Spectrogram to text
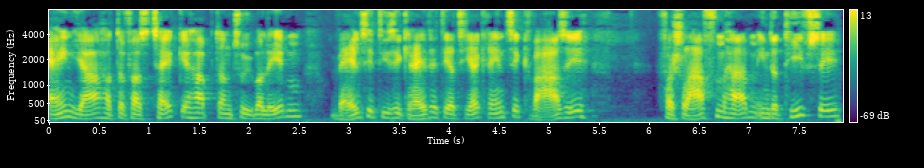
ein Jahr hat er fast Zeit gehabt, dann zu überleben, weil sie diese Kreide-Tertiärgrenze quasi verschlafen haben in der Tiefsee.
